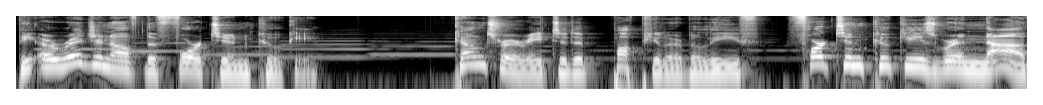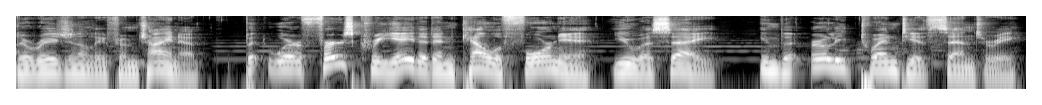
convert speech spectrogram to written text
The origin of the fortune cookie. Contrary to the popular belief, fortune cookies were not originally from China, but were first created in California, USA, in the early 20th century.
